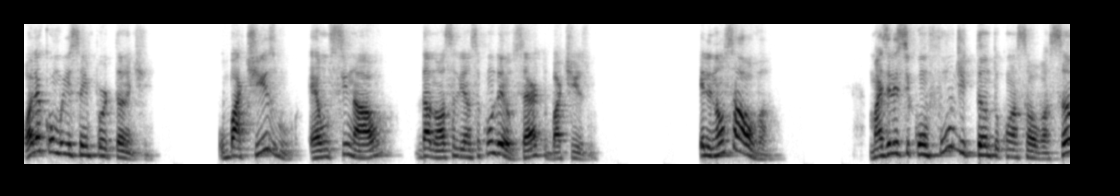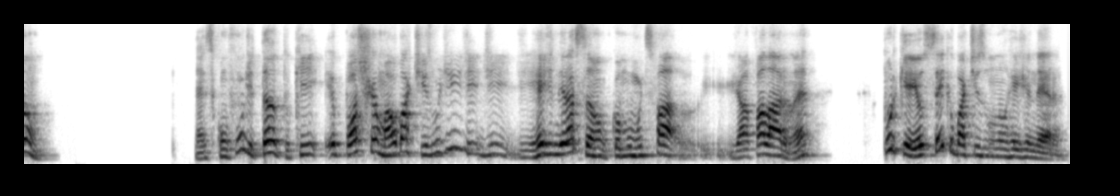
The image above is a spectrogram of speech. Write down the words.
Olha como isso é importante. O batismo é um sinal da nossa aliança com Deus, certo? O batismo. Ele não salva. Mas ele se confunde tanto com a salvação, né? se confunde tanto que eu posso chamar o batismo de, de, de, de regeneração, como muitos já falaram, né? Por quê? Eu sei que o batismo não regenera,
